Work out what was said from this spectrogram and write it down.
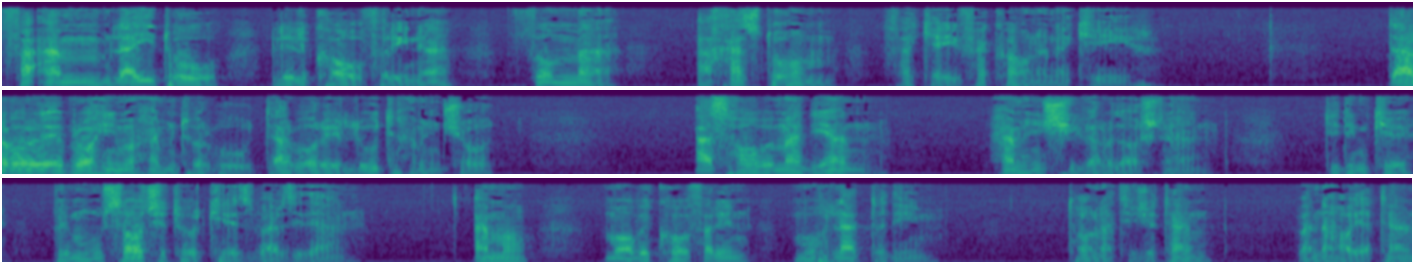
فاملیت للکافرین. ثم اخذتهم فکیف کان نکیر. درباره ابراهیم همینطور بود. درباره لوط همین شد. اصحاب مدین همین شیوه رو داشتن. دیدیم که به موسی چطور کز ورزیدن. اما ما به کافرین مهلت دادیم. تا نتیجتا و نهایتا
